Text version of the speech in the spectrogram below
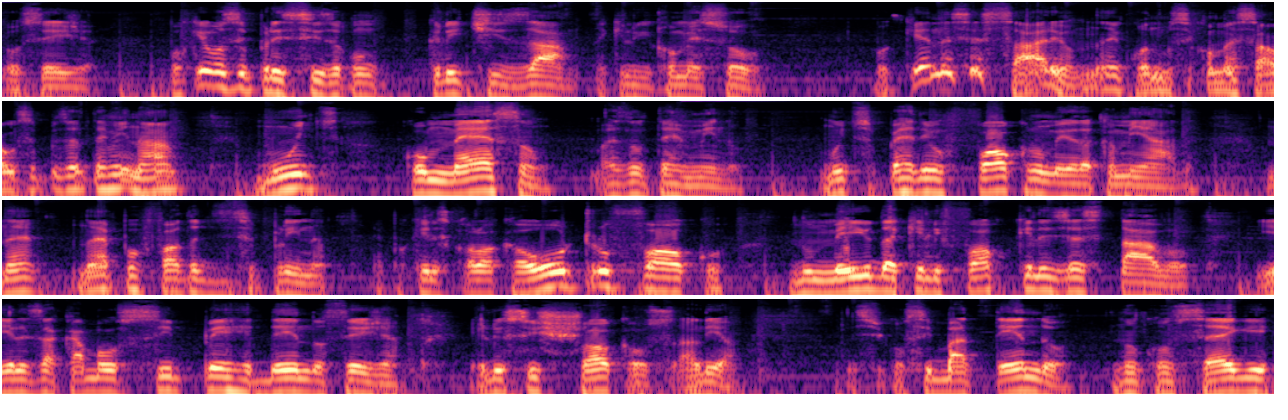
Ou seja, por que você precisa concretizar aquilo que começou? Porque é necessário, né? Quando você começar algo, você precisa terminar. Muitos começam, mas não terminam. Muitos perdem o foco no meio da caminhada, né? Não é por falta de disciplina, é porque eles colocam outro foco no meio daquele foco que eles já estavam e eles acabam se perdendo, ou seja, eles se chocam ali, ó. Eles ficam se batendo, não conseguem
